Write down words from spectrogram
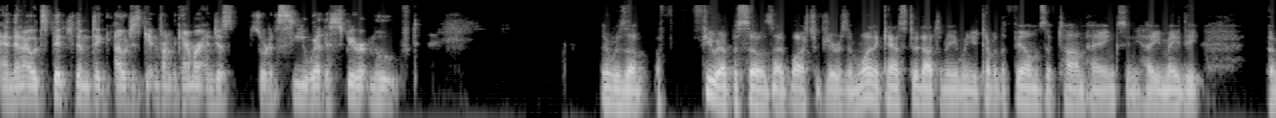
and then i would stitch them to i would just get in front of the camera and just sort of see where the spirit moved. There was a, a few episodes I've watched of yours, and one that kind of stood out to me when you talk about the films of Tom Hanks and how you made the uh,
